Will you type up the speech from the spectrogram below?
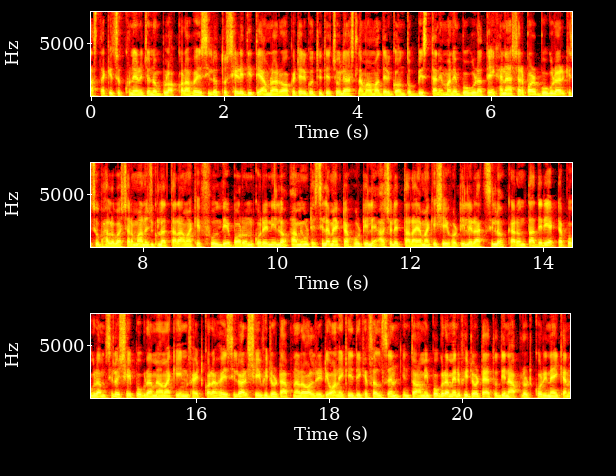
রাস্তা কিছুক্ষণের জন্য ব্লক করা হয়েছিল। তো ছেড়ে দিতে আমরা রকেটের গতিতে চলে আসলাম আমাদের গন্তব্যস্থানে মানে বগুড়াতে। এখানে আসার পর বগুড়ার কিছু ভালোবাসার মানুষগুলা তারা আমাকে ফুল দিয়ে বরণ করে নিল। আমি উঠেছিলাম একটা হোটেলে, আসলে তারাই আমাকে সেই হোটেলে রাখছিল। কারণ তাদেরই একটা প্রোগ্রাম ছিল, সেই প্রোগ্রামে আমাকে ইনভাইট করা হয়েছিল। আর সেই ভিডিওটা আপনারা অলরেডি অনেকেই দেখে ফেলছেন। কিন্তু আমি প্রোগ্রামের ভিডিওটা এতদিন আপলোড করি নাই কেন,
